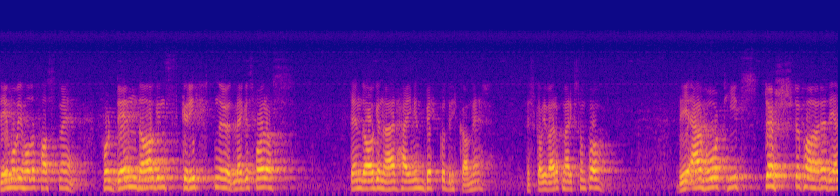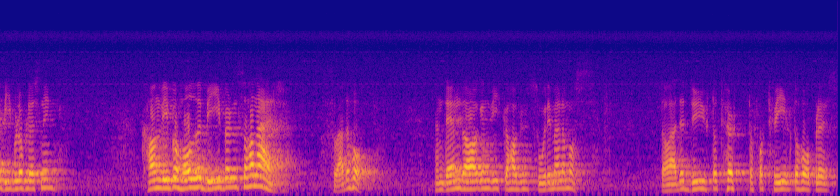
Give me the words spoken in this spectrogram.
Det må vi holde fast med, for den dagen Skriften ødelegges for oss, den dagen er her ingen bekk å drikke av mer. Det skal vi være oppmerksom på. Det er vår tids største fare, det er bibeloppløsning. Kan vi beholde Bibelen som han er, så er det håp. Men den dagen vi ikke har Guds ord imellom oss, da er det dyrt og tørt og fortvilt og håpløst.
